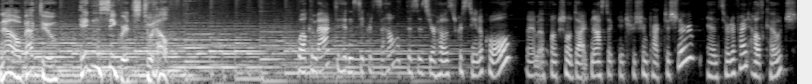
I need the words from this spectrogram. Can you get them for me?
Now back to Hidden Secrets to Health. Welcome back to Hidden Secrets to Health. This is your host, Christina Cole. I am a functional diagnostic nutrition practitioner and certified health coach.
